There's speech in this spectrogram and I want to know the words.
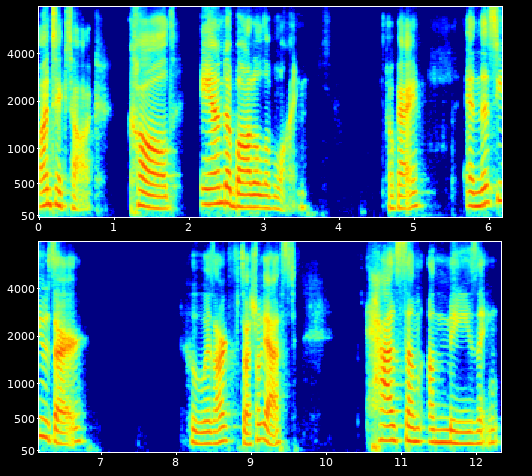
on TikTok called And a Bottle of Wine. Okay. And this user, who is our special guest, has some amazing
